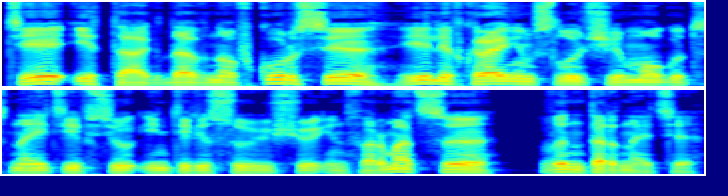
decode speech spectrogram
те и так давно в курсе или в крайнем случае могут найти всю интересующую информацию в интернете.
